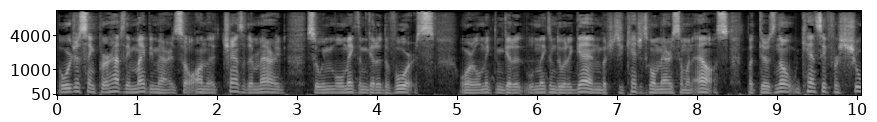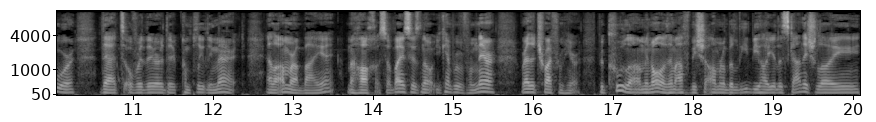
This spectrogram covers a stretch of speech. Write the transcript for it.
but we're just saying perhaps they might be married. So on the chance that they're married, so we will make them get a divorce, or we'll make them get it. We'll make them do it again. But you can't just go and marry someone else. But there's no. We can't say for sure that over there they're completely married. Ela Amar Abaye Mehacha. So Abaye says no, you can't prove it from there. Rather try from here. Bekulam in all of them. Afbish Amra Balibiha Yiliskadish lay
